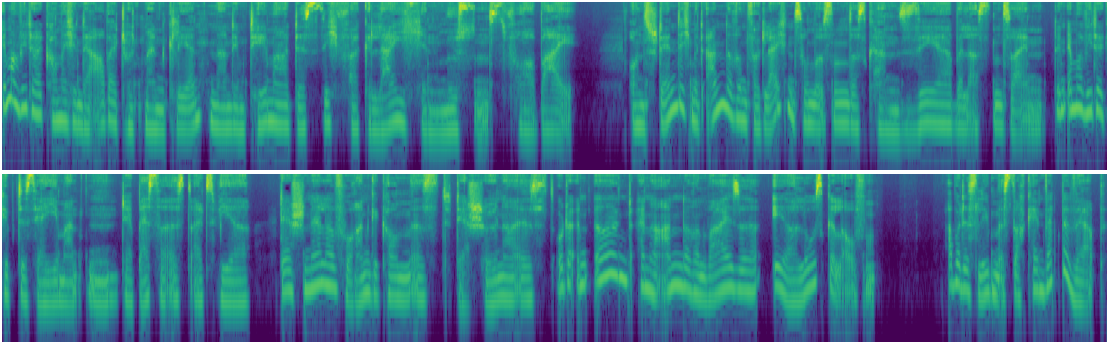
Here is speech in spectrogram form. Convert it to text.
Immer wieder komme ich in der Arbeit mit meinen Klienten an dem Thema des sich vergleichen müssens vorbei. Uns ständig mit anderen vergleichen zu müssen, das kann sehr belastend sein. Denn immer wieder gibt es ja jemanden, der besser ist als wir, der schneller vorangekommen ist, der schöner ist oder in irgendeiner anderen Weise eher losgelaufen. Aber das Leben ist doch kein Wettbewerb.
